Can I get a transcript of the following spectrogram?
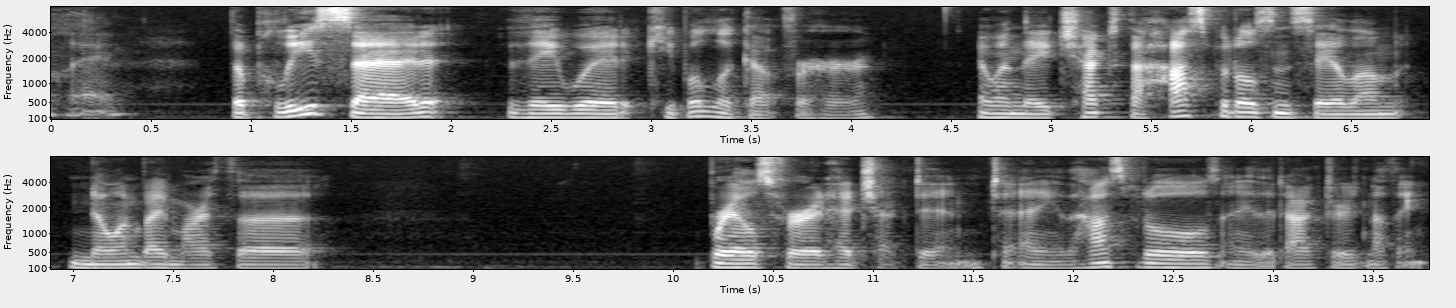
Okay. The police said they would keep a lookout for her, and when they checked the hospitals in Salem, no one by Martha Brailsford had checked in to any of the hospitals, any of the doctors, nothing.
